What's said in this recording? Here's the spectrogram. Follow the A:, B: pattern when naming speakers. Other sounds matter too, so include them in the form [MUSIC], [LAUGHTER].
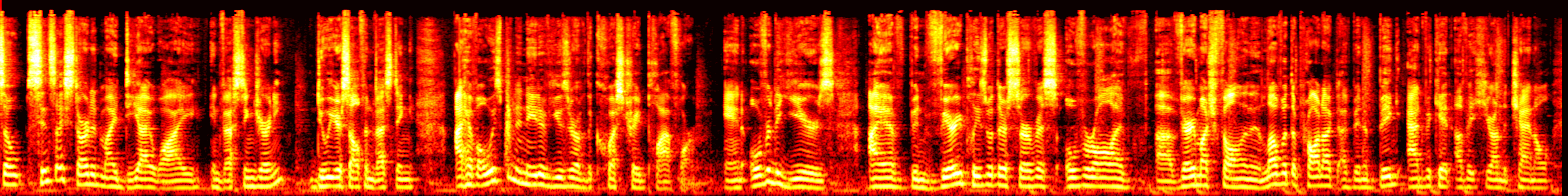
A: So, since I started my DIY investing journey, do it yourself investing, I have always been a native user of the Questrade platform. And over the years, I have been very pleased with their service. Overall, I've uh, very much fallen in love with the product. I've been a big advocate of it here on the channel.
